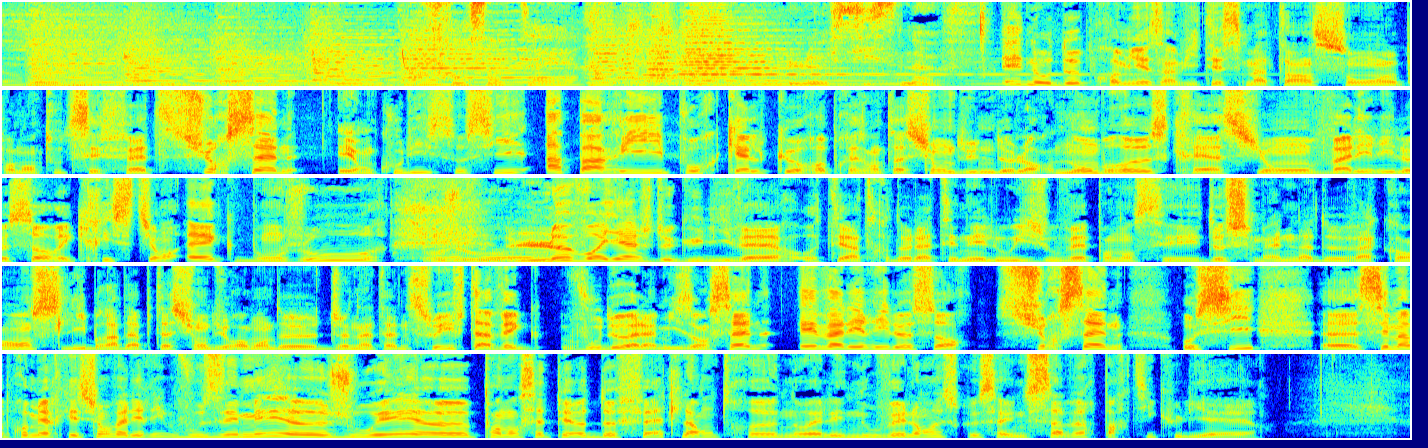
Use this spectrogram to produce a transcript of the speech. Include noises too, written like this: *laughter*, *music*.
matin. France Inter, le 6-9. Et nos deux premiers invités ce matin sont euh, pendant toutes ces fêtes sur scène et en coulisses aussi à Paris pour quelques représentations d'une de leurs nombreuses créations. Valérie Lessort et Christian Eck, bonjour. Bonjour. Le voyage de Gulliver au théâtre de l'Athénée Louis Jouvet pendant ces deux semaines là, de vacances. Libre adaptation du roman de Jonathan Swift avec vous deux à la mise en scène et Valérie Lessort sur scène aussi. Euh, C'est ma première question Valérie. Vous aimez euh, jouer pendant cette période de fête là entre Noël et Nouvel An? Est-ce que ça a une saveur particulière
